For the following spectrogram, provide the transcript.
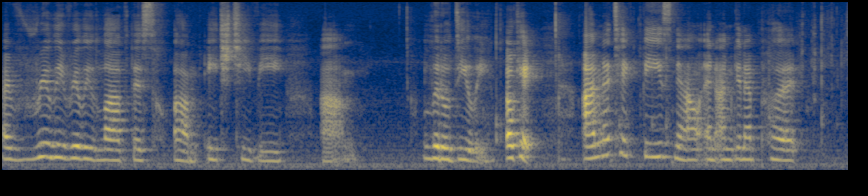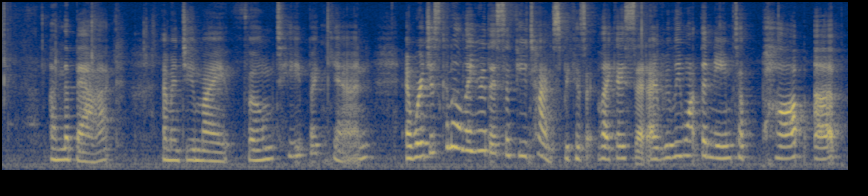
I really, really love this um, HTV um, little dealy. Okay, I'm gonna take these now and I'm gonna put on the back. I'm gonna do my foam tape again. And we're just gonna layer this a few times because like I said, I really want the name to pop up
